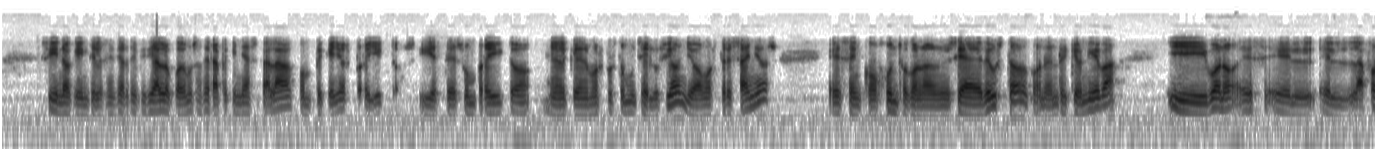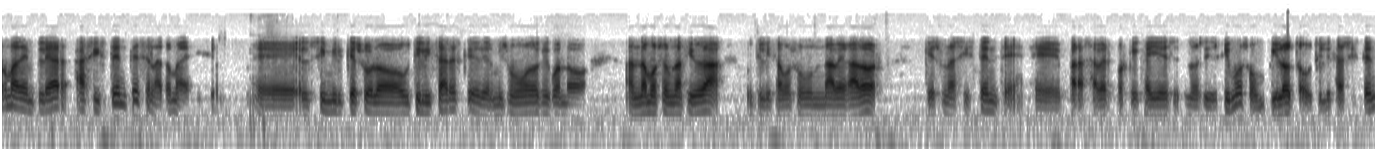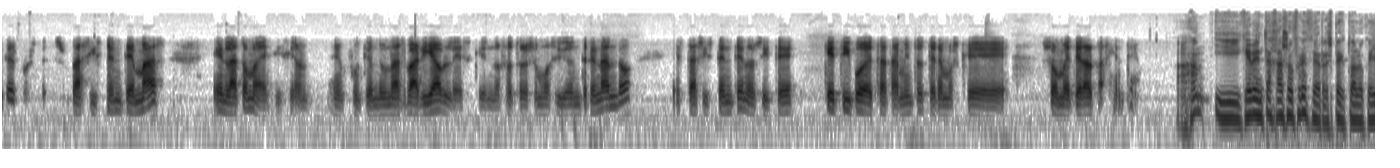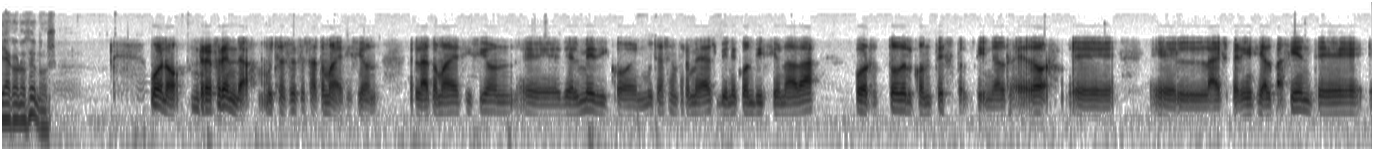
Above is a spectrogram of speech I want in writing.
sino que inteligencia artificial lo podemos hacer a pequeña escala con pequeños proyectos. Y este es un proyecto en el que hemos puesto mucha ilusión, llevamos tres años, es en conjunto con la Universidad de Deusto, con Enrique Onieva, y bueno, es la forma de emplear asistentes en la toma de decisión. Eh, el símil que suelo utilizar es que del mismo modo que cuando andamos en una ciudad utilizamos un navegador que es un asistente eh, para saber por qué calles nos dirigimos o un piloto utiliza asistentes, pues es un asistente más en la toma de decisión. En función de unas variables que nosotros hemos ido entrenando, este asistente nos dice qué tipo de tratamiento tenemos que someter al paciente. ¿Y qué ventajas ofrece respecto a lo que ya conocemos? Bueno, refrenda muchas veces la toma de decisión. La toma de decisión eh, del médico en muchas enfermedades viene condicionada por todo el contexto que tiene alrededor, eh, la experiencia del paciente,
